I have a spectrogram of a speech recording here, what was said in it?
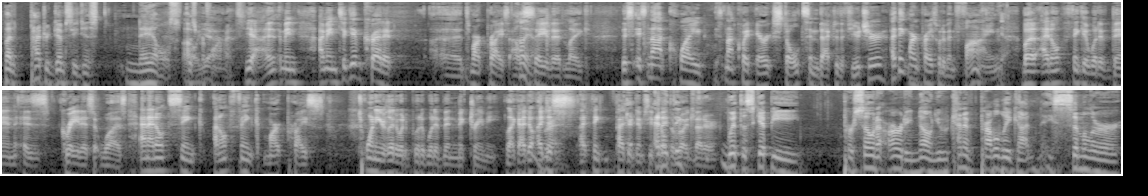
But Patrick Dempsey just nails this Oh, performance. Yeah. yeah, I- I mean, I mean, to give credit uh, to Mark Price, I'll Oh, yeah. say that like this, it's not quite, it's not quite Eric Stoltz in Back to the Future. I think Mark Price would have been fine, Mm. Yeah. but I don't think it would have been as great as it was. And I don't think, I don't think Mark Price. Twenty years later would, would, would have been McDreamy. Like I don't. I just. I think Patrick Dempsey And filled the role better. with the Skippy persona already known, you would kind of probably gotten a similar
